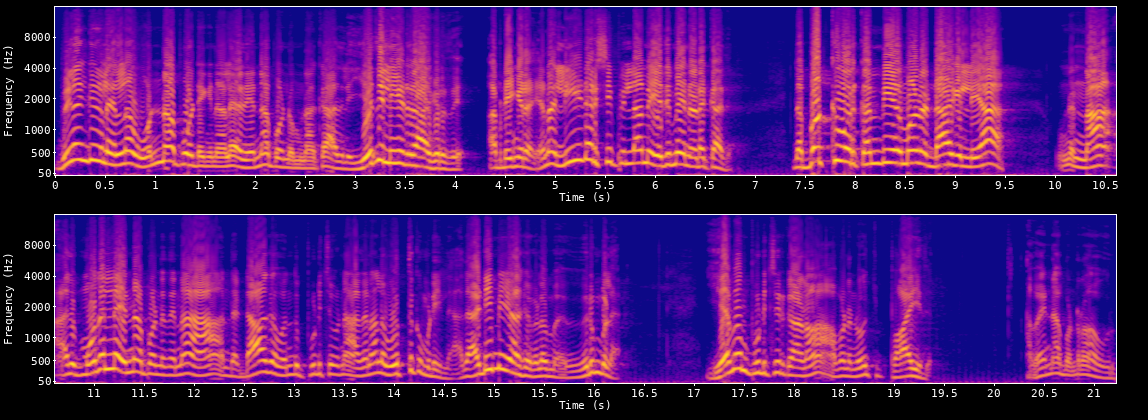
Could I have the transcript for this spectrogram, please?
விலங்குகளை எல்லாம் ஒன்றா போட்டிங்கனாலே அது என்ன பண்ணோம்னாக்கா அதில் எது லீடர் ஆகிறது அப்படிங்கிற ஏன்னா லீடர்ஷிப் இல்லாமல் எதுவுமே நடக்காது. இந்த பக்கு ஒரு கம்பீரமான டாக் இல்லையா? நான் அது முதல்ல என்ன பண்ணுதுன்னா அந்த டாகை வந்து பிடிச்சவொன்னே அதனால் ஒத்துக்க முடியல. அது அடிமையாக விளம்ப விரும்பலை. எவன் பிடிச்சிருக்கானோ அவனை நோக்கி பாயுது. அவன் என்ன பண்ணுறான் ஒரு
